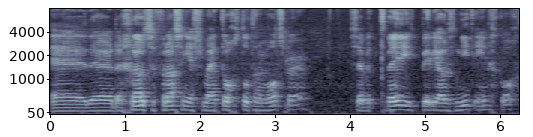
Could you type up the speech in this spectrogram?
De, de grootste verrassing is voor mij toch Tottenham Hotspur. Ze hebben twee periodes niet ingekocht.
